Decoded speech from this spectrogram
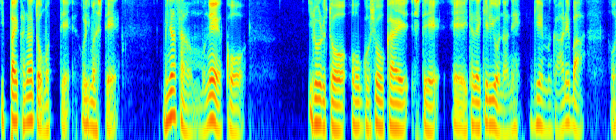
いっぱいかなと思っておりまして、皆さんもね、こう、いろいろとご紹介していただけるようなね、ゲームがあれば教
